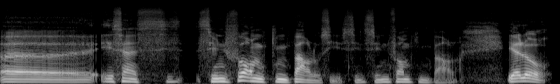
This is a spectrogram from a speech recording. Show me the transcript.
et c'est une forme qui me parle aussi, c'est une forme qui me parle. Et alors,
